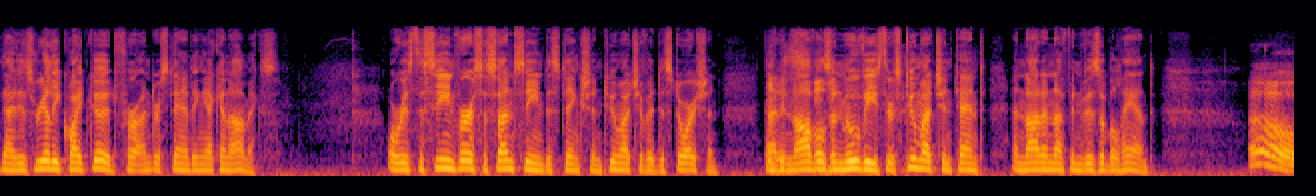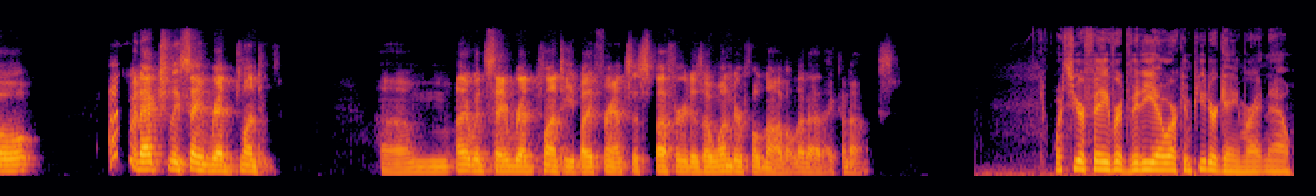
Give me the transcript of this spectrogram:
that is really quite good for understanding economics? Or is the seen versus unseen distinction too much of a distortion? That in novels and movies, there's too much intent and not enough invisible hand. Oh, I would actually say Red Plenty. Um, I would say Red Plenty by Francis Spufford is a wonderful novel about economics. What's your favorite video or computer game right now?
